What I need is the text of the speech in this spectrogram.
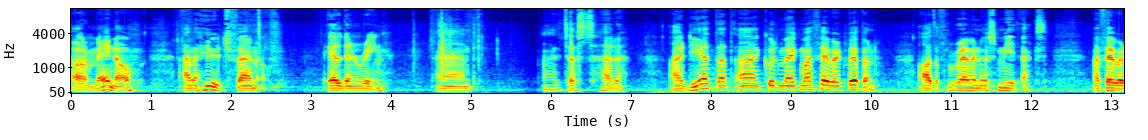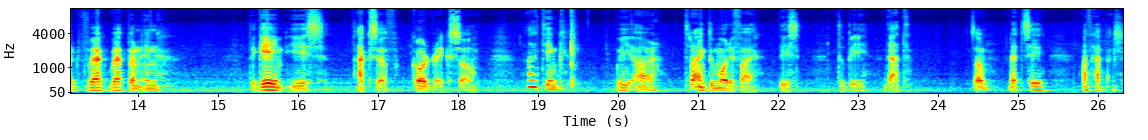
or may know, I'm a huge fan of Elden Ring, and I just had an idea that I could make my favorite weapon out of Ravenous Meataxe. My favorite we- weapon in the game is Axe of Godrick, so I think we are trying to modify this to be that. So let's see what happens.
